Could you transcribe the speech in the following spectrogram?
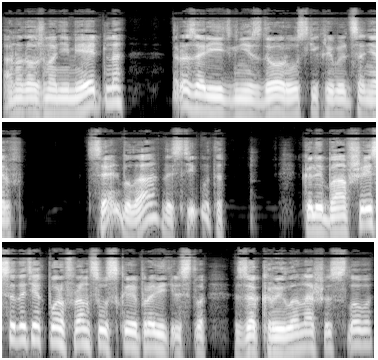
оно должно немедленно разорить гнездо русских революционеров. Цель была достигнута. Колебавшееся до тех пор французское правительство закрыло наше слово,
